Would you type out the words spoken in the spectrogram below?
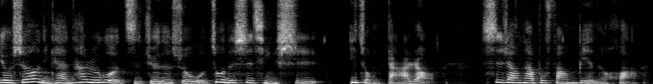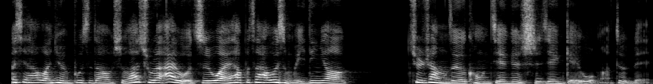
有时候，你看他如果只觉得说我做的事情是一种打扰，是让他不方便的话，而且他完全不知道说他除了爱我之外，他不知道他为什么一定要去让这个空间跟时间给我嘛，对不对？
